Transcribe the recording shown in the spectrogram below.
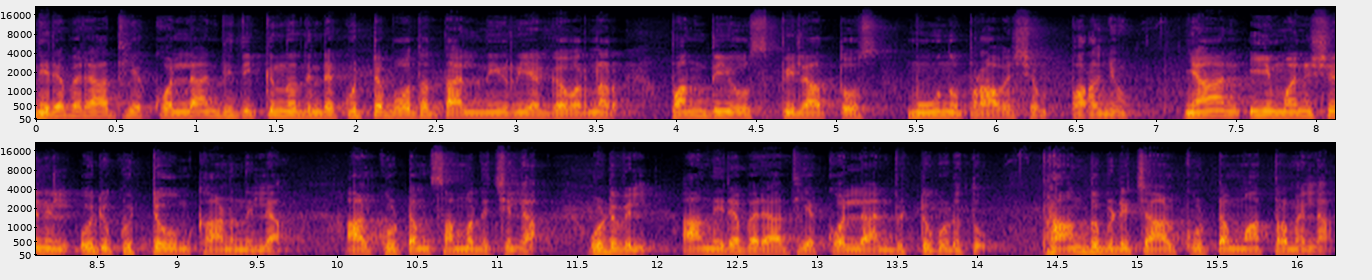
നിരപരാധിയെ കൊല്ലാൻ വിധിക്കുന്നതിന്റെ കുറ്റബോധത്താൽ നീറിയ ഗവർണർ പന്തിയോസ് പിലാത്തോസ് മൂന്ന് പ്രാവശ്യം പറഞ്ഞു ഞാൻ ഈ മനുഷ്യനിൽ ഒരു കുറ്റവും കാണുന്നില്ല. ആൾക്കൂട്ടം സമ്മതിച്ചില്ല. ഒടുവിൽ ആ നിരപരാധിയെ കൊല്ലാൻ വിട്ടുകൊടുത്തു. ഭ്രാന്തു പിടിച്ച ആൾക്കൂട്ടം മാത്രമല്ല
